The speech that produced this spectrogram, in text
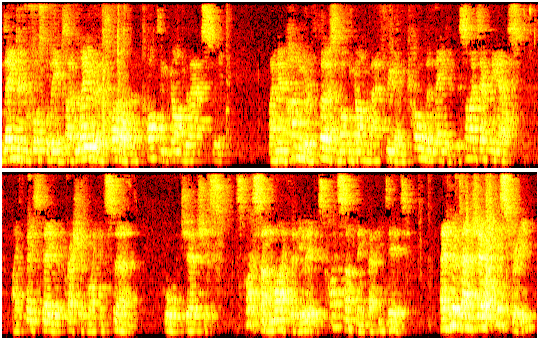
danger from false believers. I've laboured and toiled and have often gone without sleep. I've known hunger and thirst and often gone without food. Been cold and naked. Besides everything else, I face daily the pressure of my concern for the churches. It's quite some life that he lived. It's quite something that he did. And if you look down church history,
